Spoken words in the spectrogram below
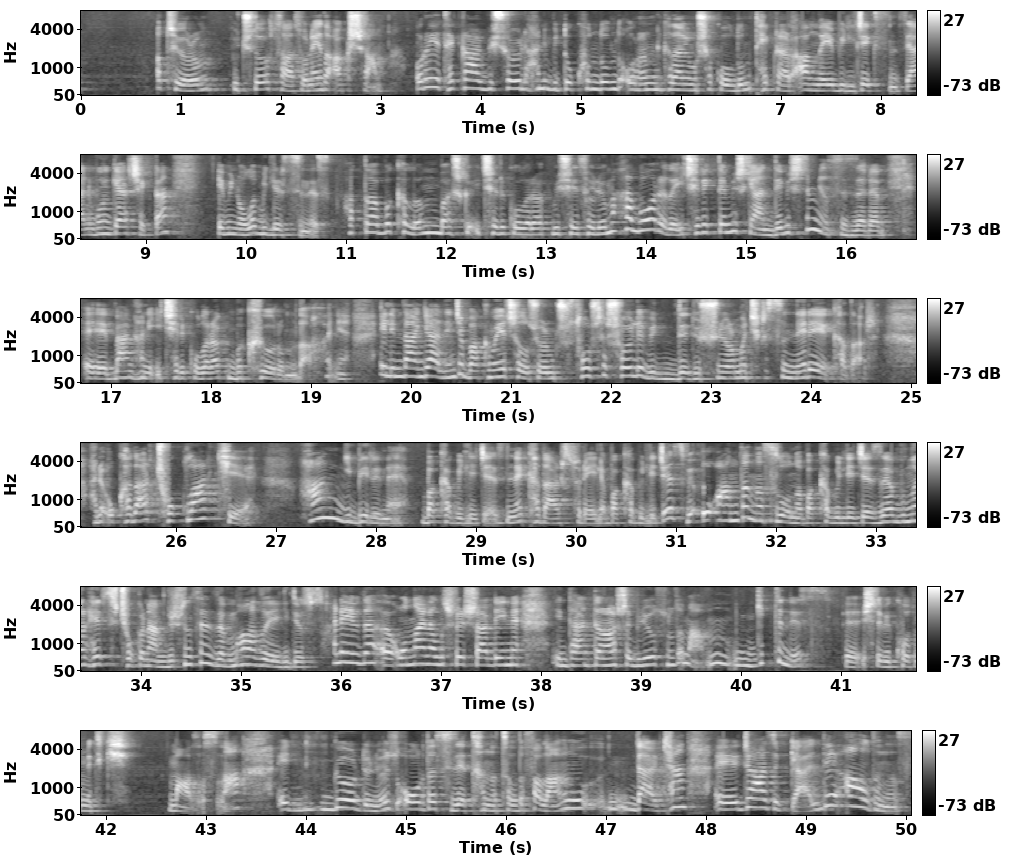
atıyorum 3-4 saat sonra ya da akşam. Oraya tekrar bir şöyle hani bir dokunduğumda oranın ne kadar yumuşak olduğunu tekrar anlayabileceksiniz. Yani bunu gerçekten emin olabilirsiniz. Hatta bakalım başka içerik olarak bir şey söylüyorum. Ha bu arada içerik demişken demiştim ya sizlere e, ben hani içerik olarak bakıyorum da hani elimden geldiğince bakmaya çalışıyorum. Sonuçta şöyle bir de düşünüyorum açıkçası nereye kadar? Hani o kadar çoklar ki hangi birine bakabileceğiz? Ne kadar süreyle bakabileceğiz? Ve o anda nasıl ona bakabileceğiz? Ya bunlar hepsi çok önemli. Düşünsenize mağazaya gidiyorsunuz. Hani evde e, online alışverişlerde yine internetten açabiliyorsunuz ama hmm, gittiniz e, işte bir kozmetik mağazasına e, gördünüz orada size tanıtıldı falan derken e, cazip geldi aldınız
